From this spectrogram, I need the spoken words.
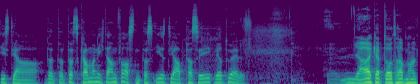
ist ja, das kann man nicht anfassen. Das ist ja per se virtuell. Ja, ich glaube, dort haben halt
